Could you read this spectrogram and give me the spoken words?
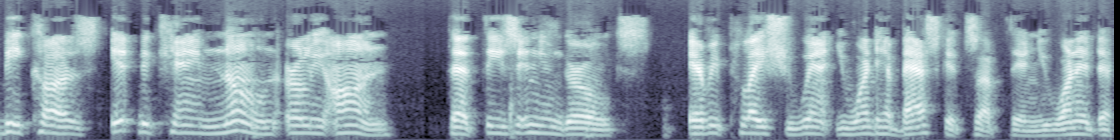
because it became known early on that these Indian girls, every place you went, you wanted to have baskets up then. You wanted to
